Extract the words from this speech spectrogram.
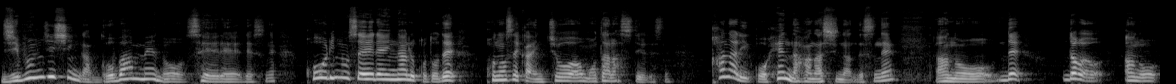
自分自身が5番目の精霊ですね。氷の精霊になることでこの世界に調和をもたらすというですね。かなりこう変な話なんですね。あのでだからあの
